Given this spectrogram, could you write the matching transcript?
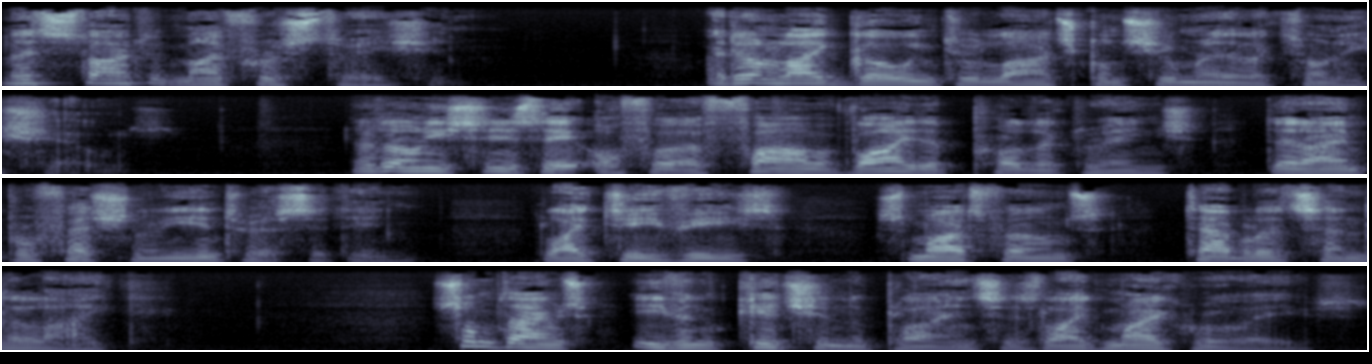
Let's start with my frustration. I don't like going to large consumer electronics shows, not only since they offer a far wider product range than I am professionally interested in, like TVs, smartphones, tablets and the like. Sometimes even kitchen appliances like microwaves.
